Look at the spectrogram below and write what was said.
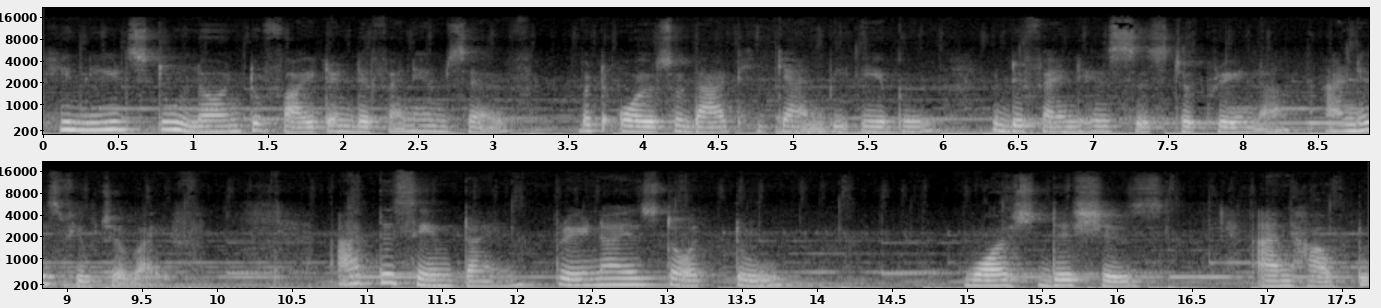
he needs to learn to fight and defend himself, but also that he can be able to defend his sister Prerna and his future wife. At the same time, Prerna is taught to wash dishes and how to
